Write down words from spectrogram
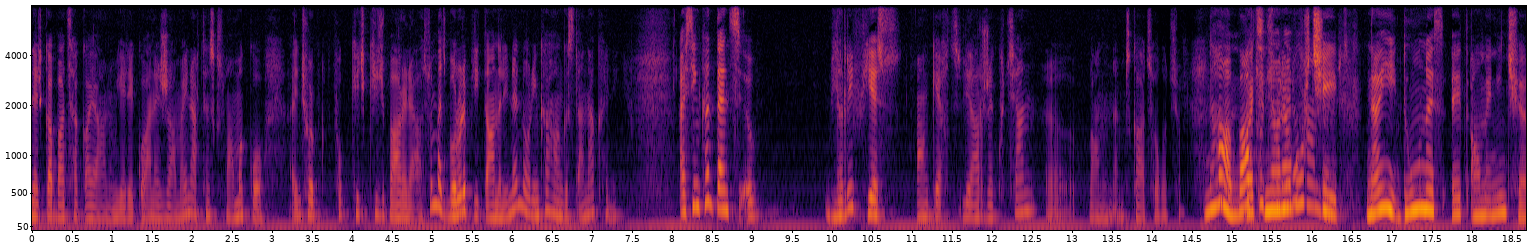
ներկա բացակայանում երեկոյան այս ժամային արդեն սկսում է մկո ինչ որ քիչ-քիչ բարեր է ասում բայց բոլորը պիտի տանը լինեն նոր ինքը հանգստանա քնի այսինքն տենց լրիվ ես անկեղծ լիարժեքության բան ունեմ զգացողություն։ Հա, բայց հնարավոր չի։ Նայի դու ունես այդ ամեն ինչը,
